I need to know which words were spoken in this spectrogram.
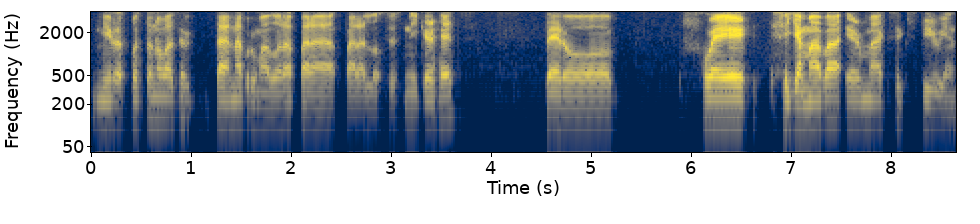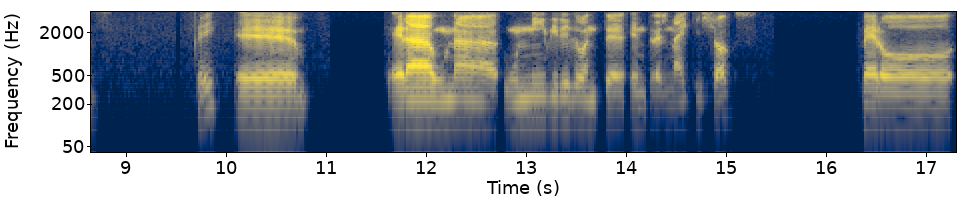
mi respuesta no va a ser tan abrumadora para, para los sneakerheads, pero fue, se llamaba Air Max Experience. Okay. Eh, era una, un híbrido entre, entre el Nike Shocks, pero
